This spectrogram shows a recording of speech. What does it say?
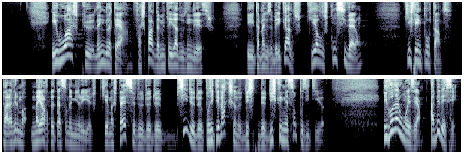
Eu acho que na Inglaterra faz parte da mentalidade dos ingleses e também dos americanos que eles consideram que isto é importante para haver uma maior representação das minorias, que é uma espécie de, de, de, sim, de, de positive action, de, dis- de discriminação positiva. E vou dar um exemplo. A BBC,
